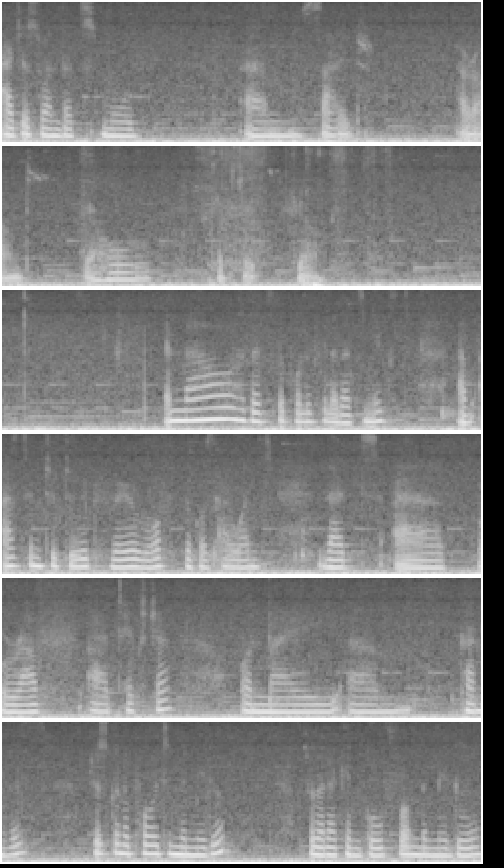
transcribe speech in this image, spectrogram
I just want that smooth um, side around the whole textured feel. And now that's the polyfiller that's mixed. I've asked him to do it very rough because I want that uh, rough uh, texture on my um, canvas. Just going to pour it in the middle so that I can go from the middle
